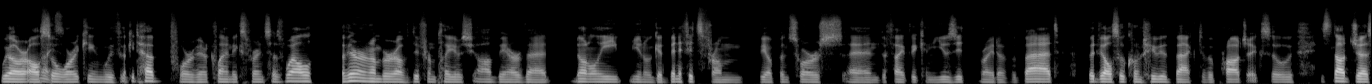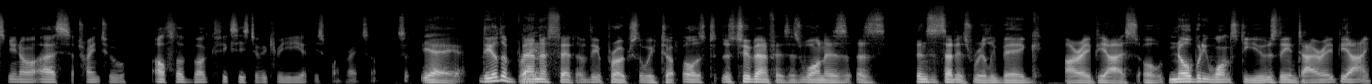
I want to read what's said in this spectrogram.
We are also nice. working with GitHub for their client experience as well. There are a number of different players out there that not only you know get benefits from the open source and the fact they can use it right off the bat, but they also contribute back to the project. So it's not just you know us trying to offload bug fixes to the community at this point, right? So, so yeah, yeah, The other benefit of the approach that we took, well, there's, there's two benefits. Is one is as Vincent said, it's really big our API, so nobody wants to use the entire API.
